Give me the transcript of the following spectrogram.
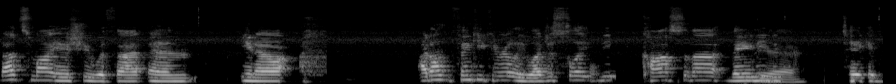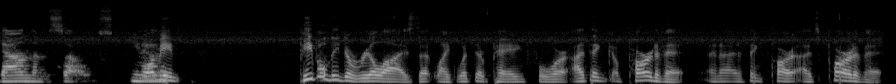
that's my issue with that, and you know, I don't think you can really legislate the cost of that. They need Yeah. to take it down themselves. You know, well, I mean, people need to realize that like what they're paying for. I think a part of it, and I think part it's part of it,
